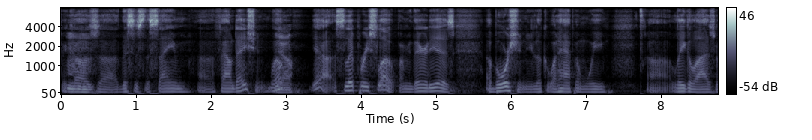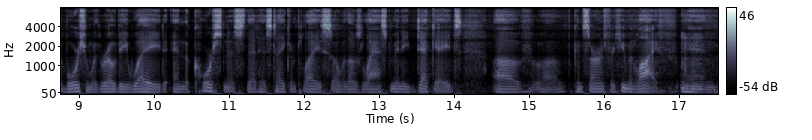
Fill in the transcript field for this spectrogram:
because mm-hmm. Uh, this is the same uh, foundation. Well, yeah. yeah, slippery slope. I mean, there it is. Abortion. You look at what happened. We uh, legalized abortion with Roe v. Wade and the coarseness that has taken place over those last many decades of uh, concerns for human life. Mm-hmm. And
